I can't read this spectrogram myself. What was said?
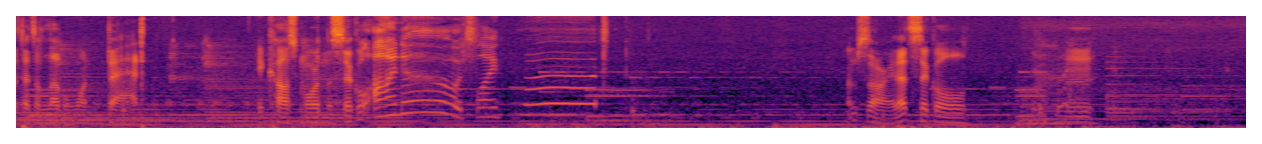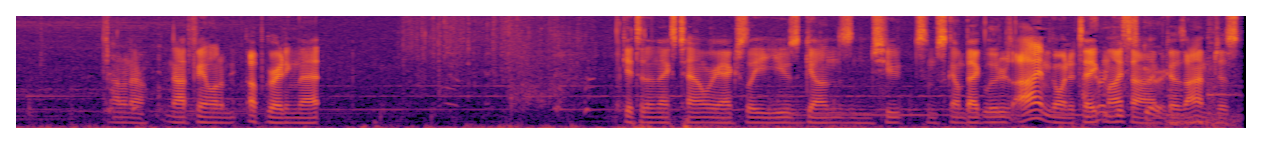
but that's a level 1 bat. It costs more than the sickle. I know! It's like, what? I'm sorry, that sickle... Mm, I don't know. Not feeling upgrading that. Get to the next town where you actually use guns and shoot some scumbag looters. I'm going to take my time because I'm just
